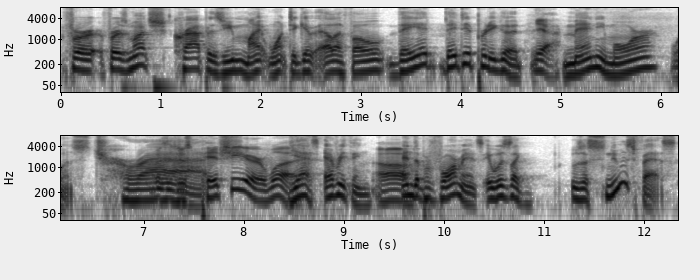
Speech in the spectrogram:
for for as much crap as you might want to give LFO, they they did pretty good. Yeah. Mandy Moore was trash. Was it just pitchy or what? Yes, everything. Oh. And the performance, it was like it was a snooze fest.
